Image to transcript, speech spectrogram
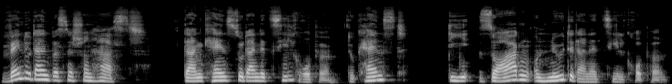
wenn du dein Business schon hast, dann kennst du deine Zielgruppe. Du kennst die Sorgen und Nöte deiner Zielgruppe.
